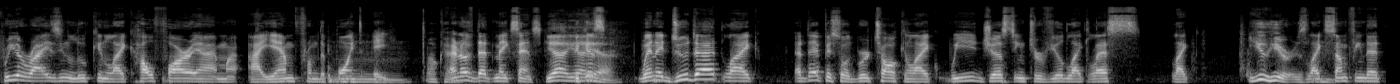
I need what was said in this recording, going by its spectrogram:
prioritizing, looking like how far I am. I am from the point A. Mm, okay. I don't know if that makes sense. Yeah, yeah, Because yeah. when I do that, like at the episode, we're talking like we just interviewed like less like you here is like Mm-hmm. something that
